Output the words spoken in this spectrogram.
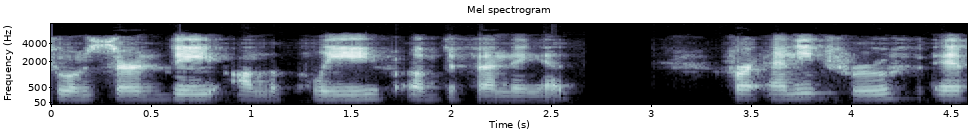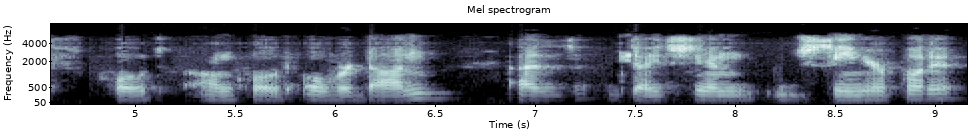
to absurdity on the plea of defending it. For any truth, if quote unquote overdone, as Dietzgen Sr. put it,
